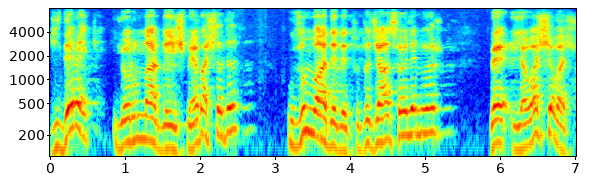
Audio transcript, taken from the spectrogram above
giderek yorumlar değişmeye başladı. Uzun vadede tutacağı söyleniyor ve yavaş yavaş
